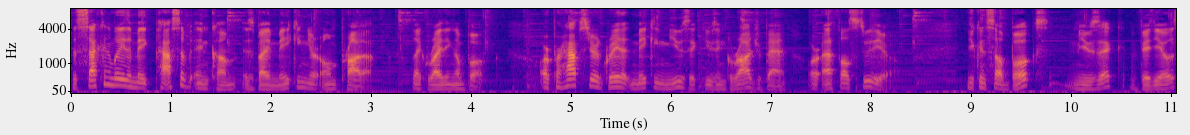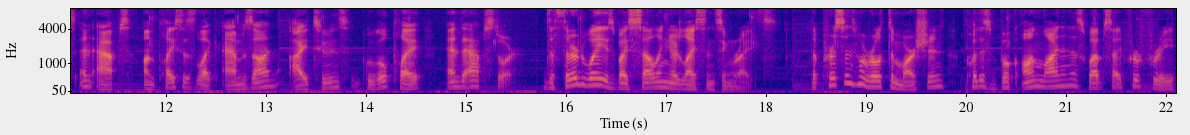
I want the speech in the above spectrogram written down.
The second way to make passive income is by making your own product, like writing a book. Or perhaps you're great at making music using GarageBand or FL Studio. You can sell books, music, videos, and apps on places like Amazon, iTunes, Google Play, and the App Store. The third way is by selling your licensing rights. The person who wrote The Martian put his book online on his website for free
